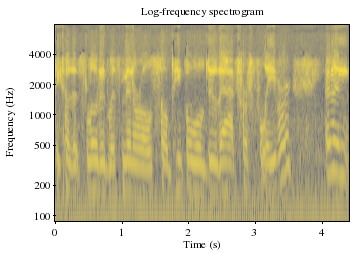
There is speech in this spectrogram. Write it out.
because it's loaded with minerals. So people will do that for flavor. And then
